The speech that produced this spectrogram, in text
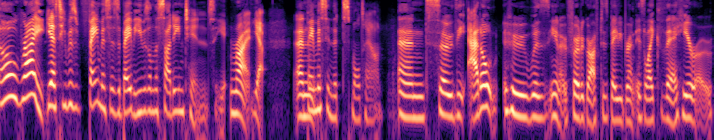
Oh right, yes, he was famous as a baby. He was on the sardine tins. Yeah, Right. yeah. And famous in the small town. and so the adult who was you know photographed as baby brent is like their hero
